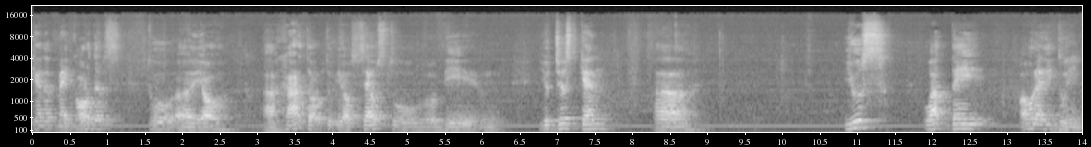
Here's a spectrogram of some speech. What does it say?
cannot make orders to uh, your uh, heart or to your cells to be. mm, You just can uh, use what they are already doing.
